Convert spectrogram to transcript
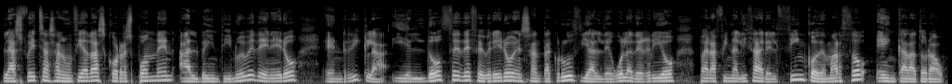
Las fechas anunciadas corresponden al 29 de enero en Ricla y el 12 de febrero en Santa Cruz y Aldehuela de Grío para finalizar el 5 de marzo en Calatorao.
